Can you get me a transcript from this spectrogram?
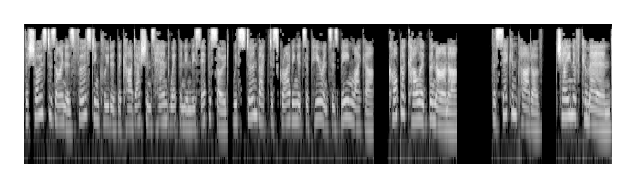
The show's designers first included the Cardassians' hand weapon in this episode, with Sternbach describing its appearance as being like a copper-colored banana. The second part of Chain of Command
